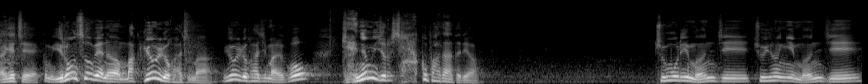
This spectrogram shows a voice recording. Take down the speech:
알겠지? 그럼 이론 수업에는 막 외우려고 하지 마. 외우려고 하지 말고 개념 위주로 자꾸 받아들여. 주물이 뭔지, 주형이 뭔지,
